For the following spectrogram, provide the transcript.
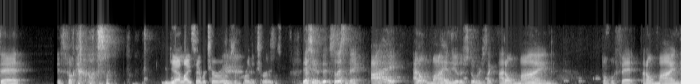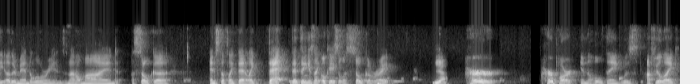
That is fucking awesome. Yeah, lightsaber churros are the truth. awesome. Yeah, see, so that's the thing. I I don't mind the other stories. Like I don't mind Boba Fett. I don't mind the other Mandalorians, and I don't mind Ahsoka and stuff like that. Like that that thing is like okay, so Ahsoka, right? Yeah, Her her part in the whole thing was I feel like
